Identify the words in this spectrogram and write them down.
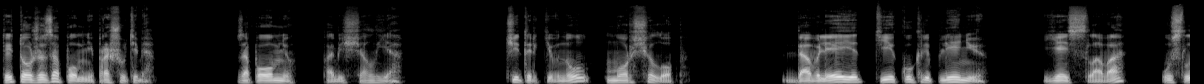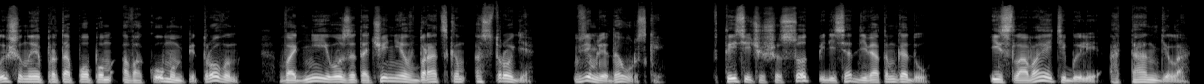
ты тоже запомни, прошу тебя. Запомню, — пообещал я. Читер кивнул, морща лоб. «Давлеет ти к укреплению». Есть слова, услышанные протопопом Авакумом Петровым в одни его заточения в Братском Остроге, в земле Даурской, в 1659 году. И слова эти были от ангела.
